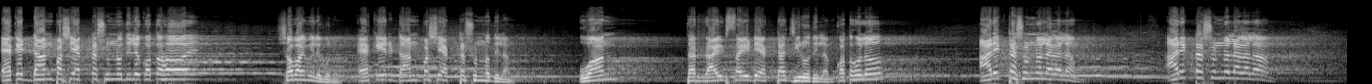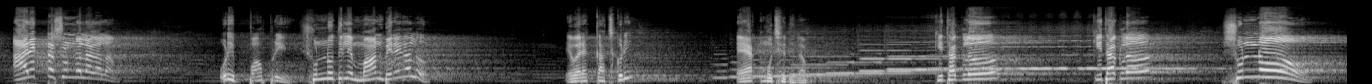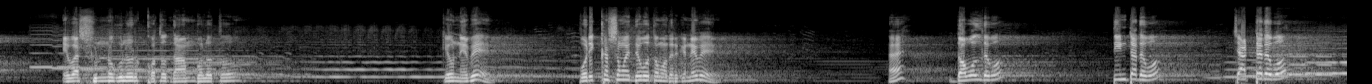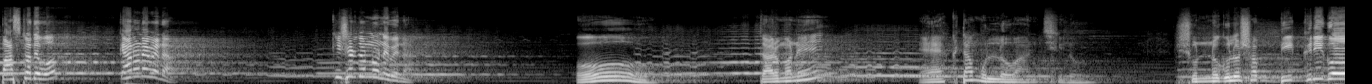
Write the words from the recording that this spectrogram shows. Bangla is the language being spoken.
একের ডান পাশে একটা শূন্য দিলে কত হয়? সবাই মিলে বলুন, একের ডান পাশে একটা শূন্য দিলাম। ওয়ান, তার রাইট সাইডে একটা জিরো দিলাম। কত হলো? আরেকটা শূন্য লাগালাম। আরেকটা শূন্য লাগালাম। আরেকটা শূন্য লাগালাম। ওরে বাপরে, শূন্য দিলে মান বেড়ে গেল? এবার এক কাজ করি, এক মুছে দিলাম। কি থাকল? কি থাকল? শূন্য। এবার শূন্যগুলোর কত দাম বলো তো? কেউ নেবে? পরীক্ষার সময় দেবো তোমাদেরকে, নেবে? হ্যাঁ? ডবল দেবো? তিনটা দেবো? চারটে দেবো? পাঁচটা দেবো? কেন নেবে না? কিসের জন্য নেবে না? ও, তার মানে একটা মূল্যবান ছিল। শূন্যগুলো সব ডিগ্রি গো।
